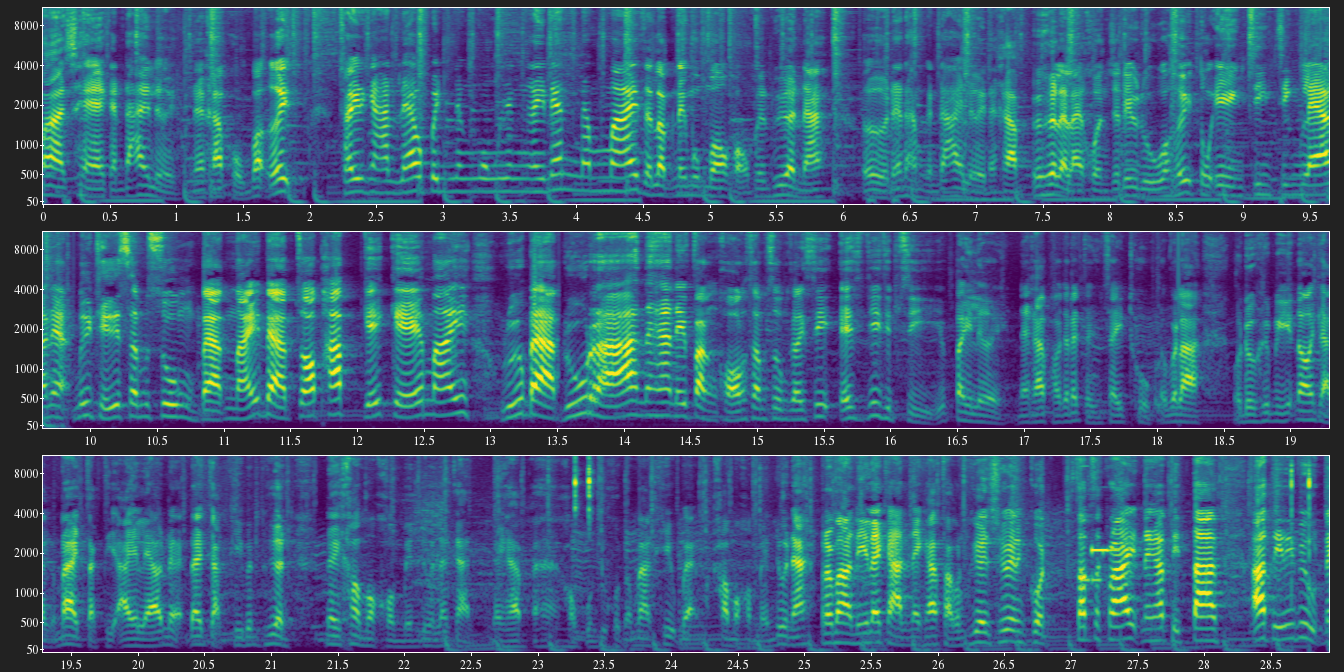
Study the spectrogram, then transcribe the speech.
มาแชร์กันได้เลยนะครับผมว่าเอ้ย ใช้งานแล้วเป็นยังงงยังไงแน่นำไหมสำหรับในมุมมองของเพื่อนๆนะเออแนะนำกันได้เลยนะครับเพื่อหลายๆ คนจะได้รู้ว่าเฮ้ยตัวเองจริง ๆ แล้วเนี่ยมือถือซัมซุงแบบไหนแบบจอพับเก๋ๆไหมหรือแบบหรูหรานะฮะในฝั่งของ Samsung Galaxy S24 ไปเลยนะครับเขาจะได้ตัดสินใจถูกแล้วเวลามาดูคลิปนี้นอกจากได้จากทีไอแล้วเนี่ยได้จากที่เพื่อนๆได้เข้ามาคอมเมนต์ด้วยแล้วกันนะครับขอบคุณทุกคนมากๆที่แวะเข้ามาคอมเมนต์ด้วยนะประมาณนี้แล้วกันนะครับฝากเพื่อนๆช่วยกันกด subscribe นะครับติดตามอาร์ติรีวิวใน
